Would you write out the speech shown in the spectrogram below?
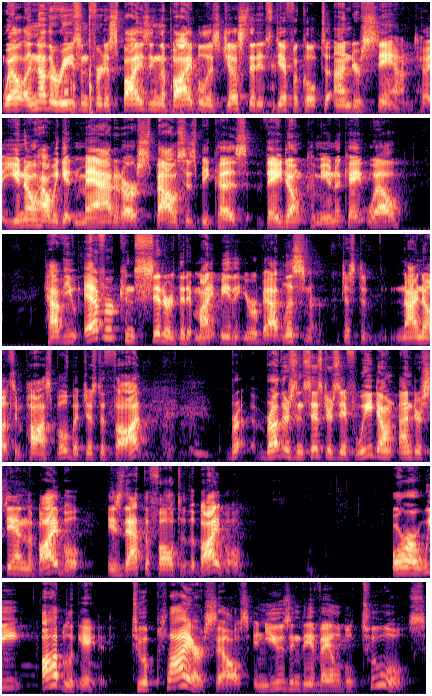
Well, another reason for despising the Bible is just that it's difficult to understand. Uh, you know how we get mad at our spouses because they don't communicate well? Have you ever considered that it might be that you're a bad listener? Just a, I know it's impossible, but just a thought. Br- brothers and sisters, if we don't understand the Bible, is that the fault of the Bible? Or are we obligated to apply ourselves in using the available tools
